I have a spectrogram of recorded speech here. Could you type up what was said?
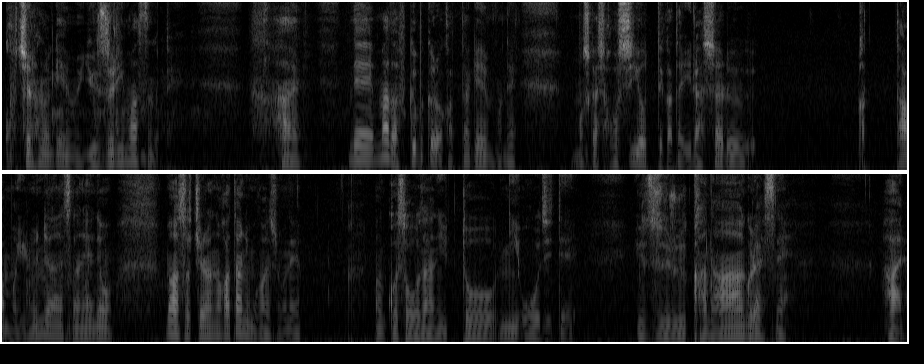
こちらのゲーム譲りますので。はい。で、まだ福袋を買ったゲームもね、もしかして欲しいよって方いらっしゃる方もいるんじゃないですかね。でも、まあそちらの方にも関してもね、まあ、ご相談等に応じて譲るかなぐらいですね。はい。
